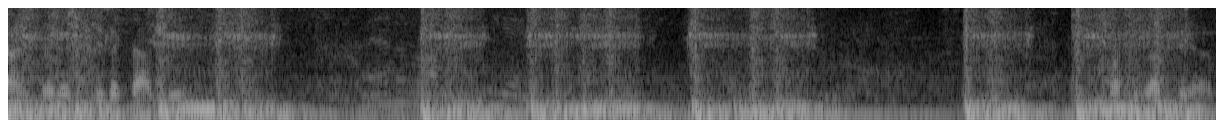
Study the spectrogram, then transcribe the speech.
κάνετε ρε, πείτε κάτι. Man around the gate. Πάστε κατευθείαν.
